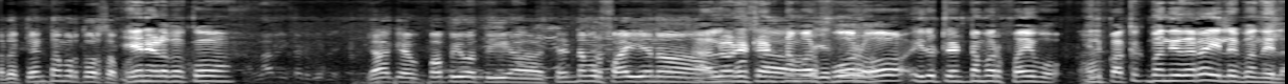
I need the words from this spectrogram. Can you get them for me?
ಅದ ಟೆಂಟ್ ನಂಬರ್ ತೋರ್ಸಪ್ಪ. ಏನ್ ಹೇಳ್ಬೇಕು? ಯಾಕೆ ಪಾಪ ಇವತ್ತು ಟೆಂಟ್ ನಂಬರ್ ಫೈವ್ ಏನು ಅಲ್ಲೋಡಿ ನೋಡಿ ಟೆಂಟ್ ನಂಬರ್ ಫೋರ್ ಇದು ಟೆಂಟ್ ನಂಬರ್ ಫೈವ್ ಇಲ್ಲಿ ಪಕ್ಕಕ್ಕೆ ಬಂದಿದ್ದಾರೆ ಇಲ್ಲಿಗೆ ಬಂದಿಲ್ಲ.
